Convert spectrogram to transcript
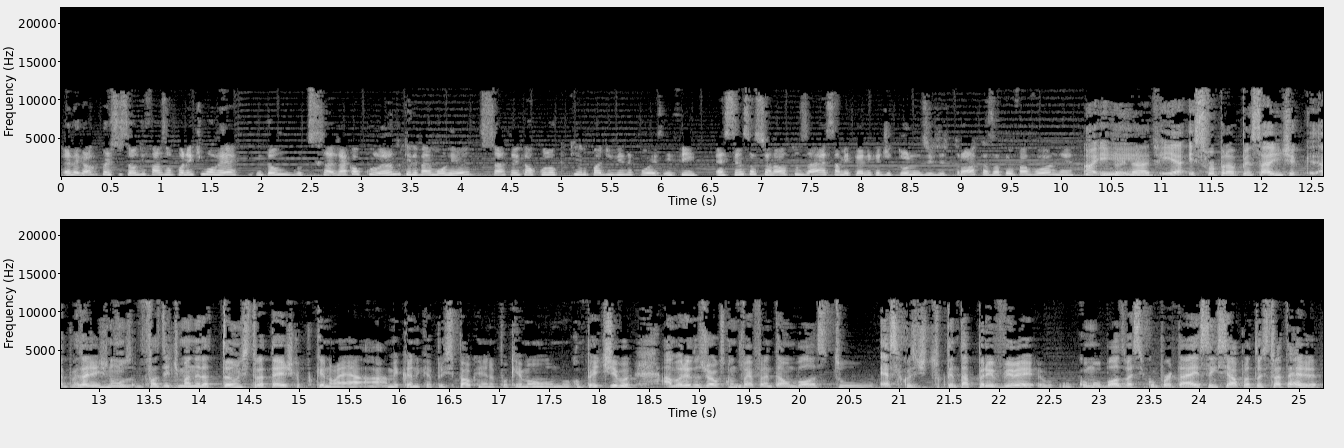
é legal que o Percy Song faz o oponente morrer. Então, já calculando que ele vai morrer, você também calcula que, que ele pode vir depois. Enfim, é sensacional tu usar essa mecânica de turnos e de trocas a teu favor, né? Não, e, Verdade. E, e se for pra pensar, a gente, apesar de a gente não fazer de maneira tão estratégica, porque não é a, a mecânica principal que é no Pokémon, no competitivo, a maioria dos jogos, quando tu vai enfrentar um boss, tu, essa coisa de tu tentar prever o- como o boss vai se comportar é essencial pra tua estratégia.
